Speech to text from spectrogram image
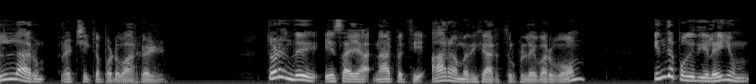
எல்லாரும் ரட்சிக்கப்படுவார்கள் தொடர்ந்து ஏசாயா நாற்பத்தி ஆறாம் அதிகாரத்திற்குள்ளே வருவோம். இந்த பகுதியிலேயும்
